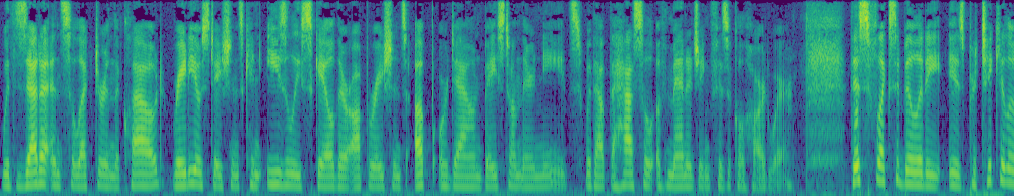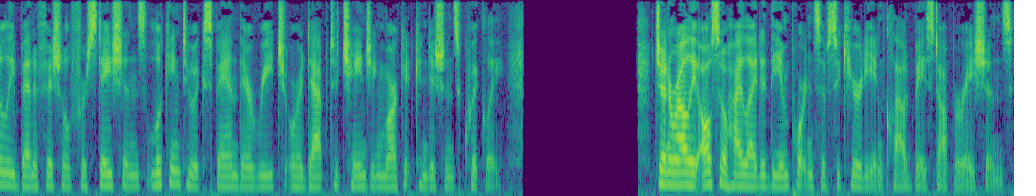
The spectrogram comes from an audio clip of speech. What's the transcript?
With Zetta and Selector in the cloud, radio stations can easily scale their operations up or down based on their needs without the hassle of managing physical hardware. This flexibility is particularly beneficial for stations looking to expand their reach or adapt to changing market conditions quickly. Generali also highlighted the importance of security in cloud based operations.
